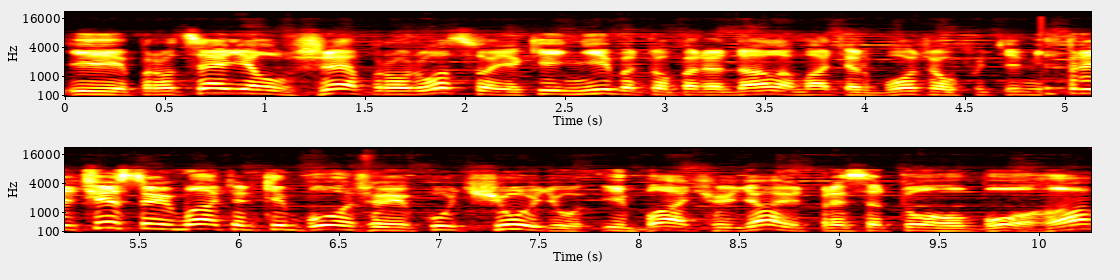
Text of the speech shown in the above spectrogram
І про це є вже пророцтво, яке нібито передала Матір Божа в Фатімі. Від пречистої матінки Божої, яку чую і бачу я від Пресвятого Бога,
